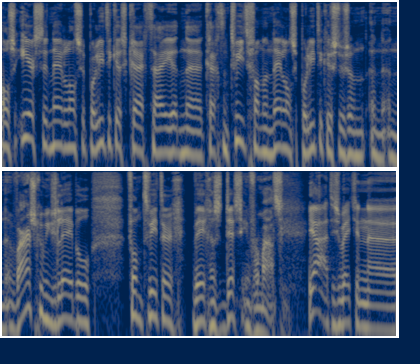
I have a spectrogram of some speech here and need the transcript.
Als eerste Nederlandse politicus krijgt hij een, uh, krijgt een tweet van een Nederlandse politicus, dus een, een, een waarschuwingslabel van Twitter wegens desinformatie. Ja, het is een beetje een uh,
